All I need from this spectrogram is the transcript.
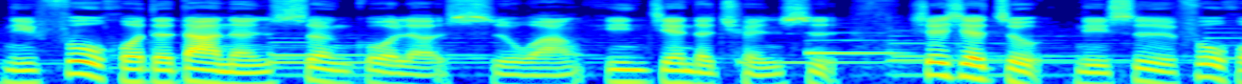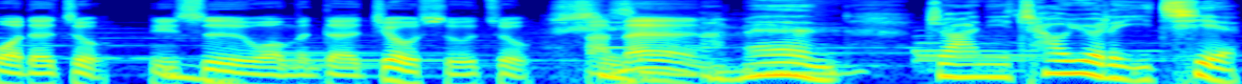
你复活的大能胜过了死亡阴间的权势。谢谢主，你是复活的主。你是我们的救赎主，阿门，阿门。主啊，你超越了一切，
